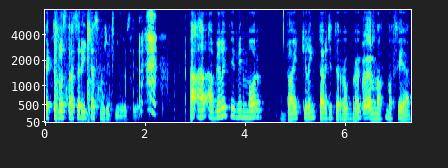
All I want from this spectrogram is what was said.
tak to byl ztracený čas, mu řekni prostě. A, a ability win more by killing target Robert Ver? ma, Mafia.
